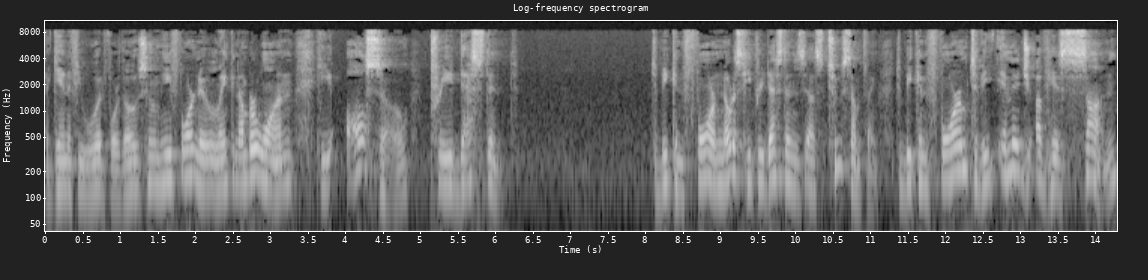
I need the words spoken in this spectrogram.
again, if you would. For those whom he foreknew, link number one, he also predestined to be conformed. Notice he predestines us to something. To be conformed to the image of his son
